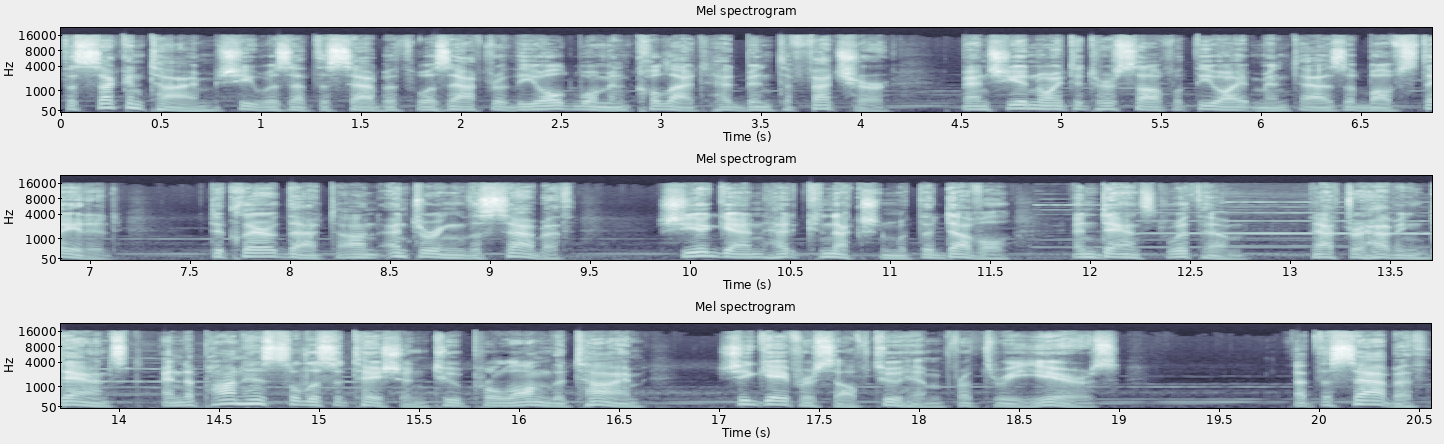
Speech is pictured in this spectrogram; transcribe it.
The second time she was at the Sabbath was after the old woman Colette had been to fetch her, and she anointed herself with the ointment as above stated, declared that on entering the Sabbath, she again had connection with the devil and danced with him. After having danced, and upon his solicitation to prolong the time, she gave herself to him for three years. At the Sabbath,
